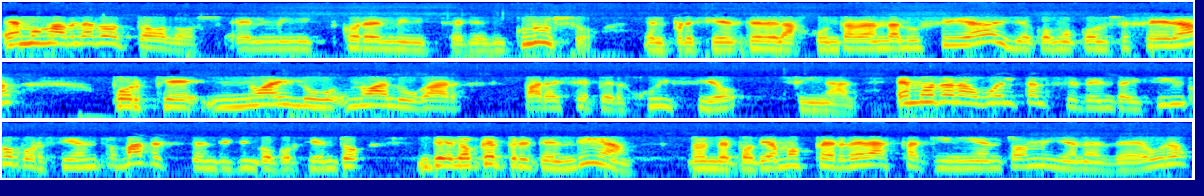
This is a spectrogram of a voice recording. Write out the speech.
Hemos hablado todos el, con el Ministerio, incluso el presidente de la Junta de Andalucía y yo como consejera, porque no hay, no hay lugar para ese perjuicio final. Hemos dado la vuelta al 75%, más del 75% de lo que pretendían, donde podíamos perder hasta 500 millones de euros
